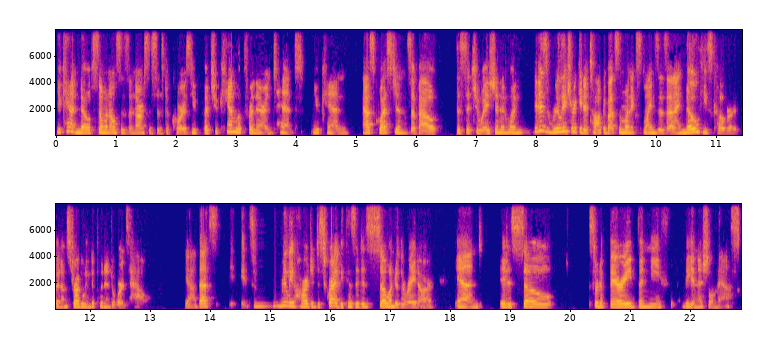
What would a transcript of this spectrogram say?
you can't know if someone else is a narcissist, of course, you, but you can look for their intent. You can ask questions about the situation. And when it is really tricky to talk about, someone explains is that I know he's covert, but I'm struggling to put into words how. Yeah, that's, it's really hard to describe because it is so under the radar and it is so sort of buried beneath the initial mask.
